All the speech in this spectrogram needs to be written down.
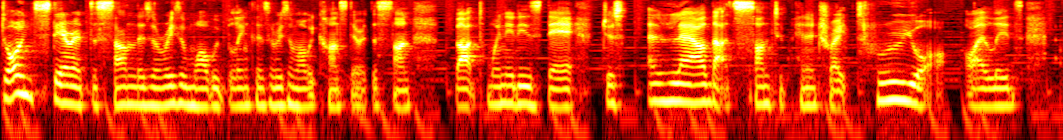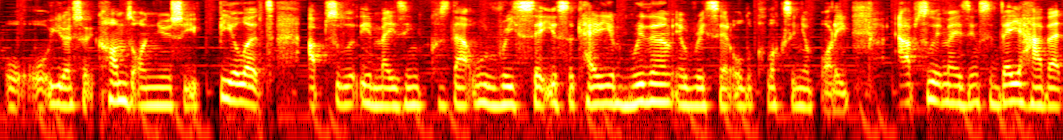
Don't stare at the sun. There's a reason why we blink, there's a reason why we can't stare at the sun. But when it is there, just allow that sun to penetrate through your eyelids or, or, you know so it comes on you so you feel it. Absolutely amazing because that will reset your circadian rhythm. It'll reset all the clocks in your body. Absolutely amazing. So there you have it.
